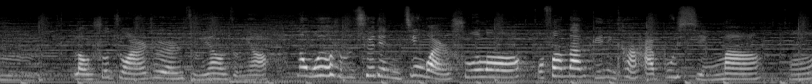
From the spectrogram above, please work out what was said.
嗯，老说囧儿这个人怎么样怎么样，那我有什么缺点你尽管说喽，我放大给你看还不行吗？嗯，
